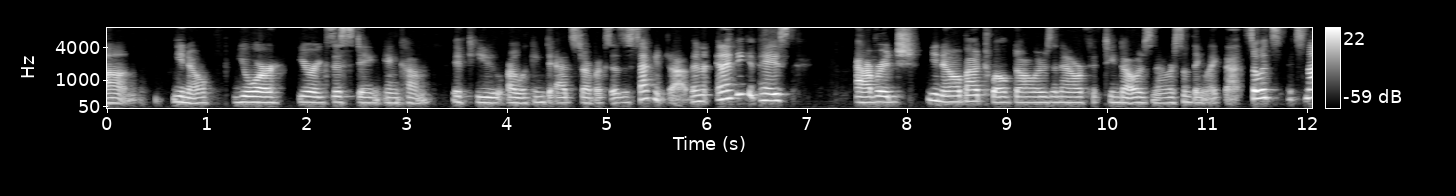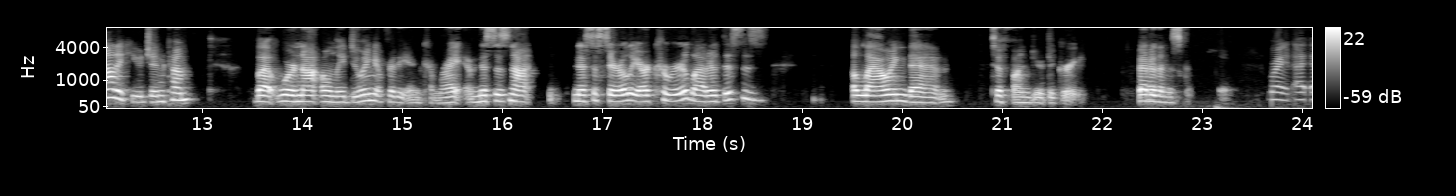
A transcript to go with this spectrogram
um, you know, your your existing income if you are looking to add Starbucks as a second job. And and I think it pays average, you know, about $12 an hour, $15 an hour, something like that. So it's it's not a huge income, but we're not only doing it for the income, right? And this is not necessarily our career ladder. This is allowing them to fund your degree better than a scholarship. Right. I,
